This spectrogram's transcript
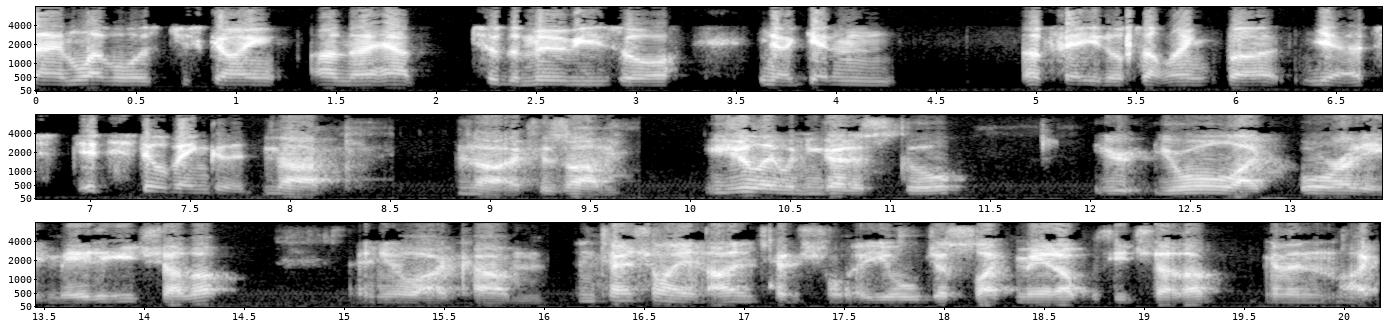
same level as just going know out to the movies or you know getting a feed or something, but yeah, it's it's still been good. No, no, because um, usually when you go to school, you're you're all like already meeting each other, and you're like um, intentionally and unintentionally, you'll just like meet up with each other and then like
